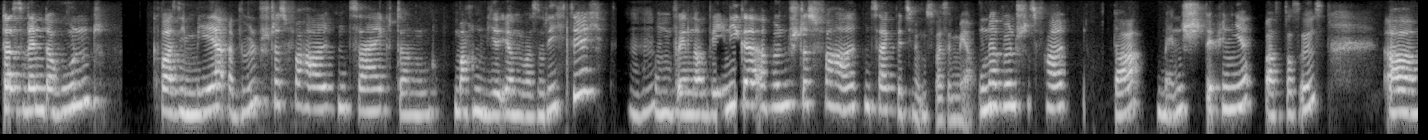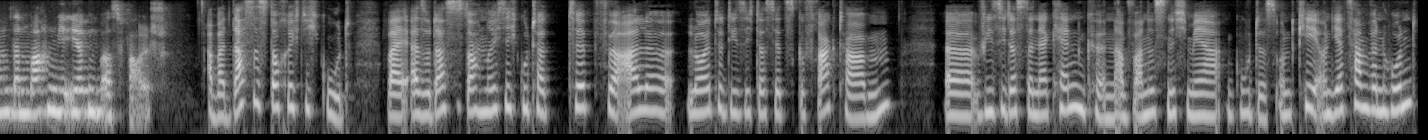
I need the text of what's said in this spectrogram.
dass wenn der Hund quasi mehr erwünschtes Verhalten zeigt, dann machen wir irgendwas richtig. Mhm. Und wenn er weniger erwünschtes Verhalten zeigt, beziehungsweise mehr unerwünschtes Verhalten, da Mensch definiert, was das ist, ähm, dann machen wir irgendwas falsch. Aber das ist doch richtig gut, weil also das ist doch ein richtig guter Tipp für alle Leute, die sich das jetzt gefragt haben, äh, wie sie das denn erkennen können, ab wann es nicht mehr gut ist. Und okay, und jetzt haben wir einen Hund,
